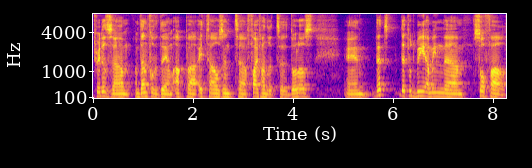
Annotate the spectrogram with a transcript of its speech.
Traders, um, I'm done for the day. I'm up uh, $8,500 and that that would be, I mean, um, so far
